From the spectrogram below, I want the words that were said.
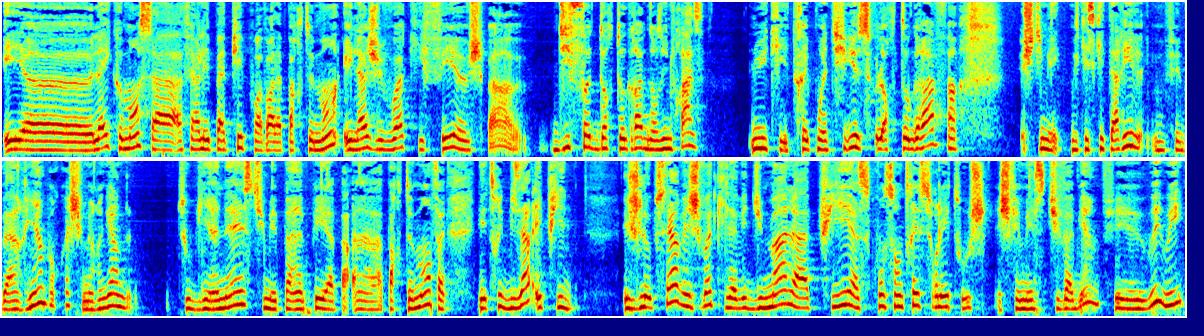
Et là, il commence à, faire les papiers pour avoir l'appartement. Et là, je vois qu'il fait, euh, je sais pas, dix fautes d'orthographe dans une phrase. Lui qui est très pointilleux sur l'orthographe. Je dis, mais, mais qu'est-ce qui t'arrive? Il me fait, ben rien, pourquoi? Je fais, mais regarde, tu oublies un S, tu mets pas un P à, un appartement, enfin, des trucs bizarres. Et puis, je l'observe et je vois qu'il avait du mal à appuyer, à se concentrer sur les touches. Et je fais, mais tu vas bien? Il fait, oui, oui.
